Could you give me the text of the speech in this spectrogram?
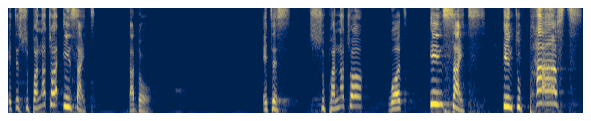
It is supernatural insight, that door. It is supernatural what? Insights into past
